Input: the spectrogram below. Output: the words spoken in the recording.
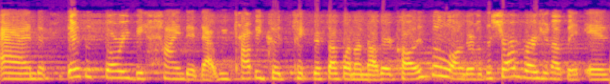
And there's a story behind it that we probably could pick this up on another call. It's a little longer, but the short version of it is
